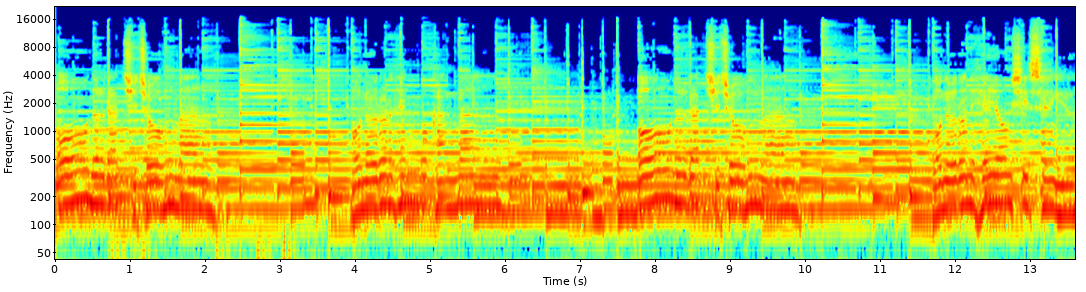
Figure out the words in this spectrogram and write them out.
오늘같이 좋은 날. 오늘은 행복한 날. 오늘같이 좋은 날. 오늘은 혜영 씨 생일.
